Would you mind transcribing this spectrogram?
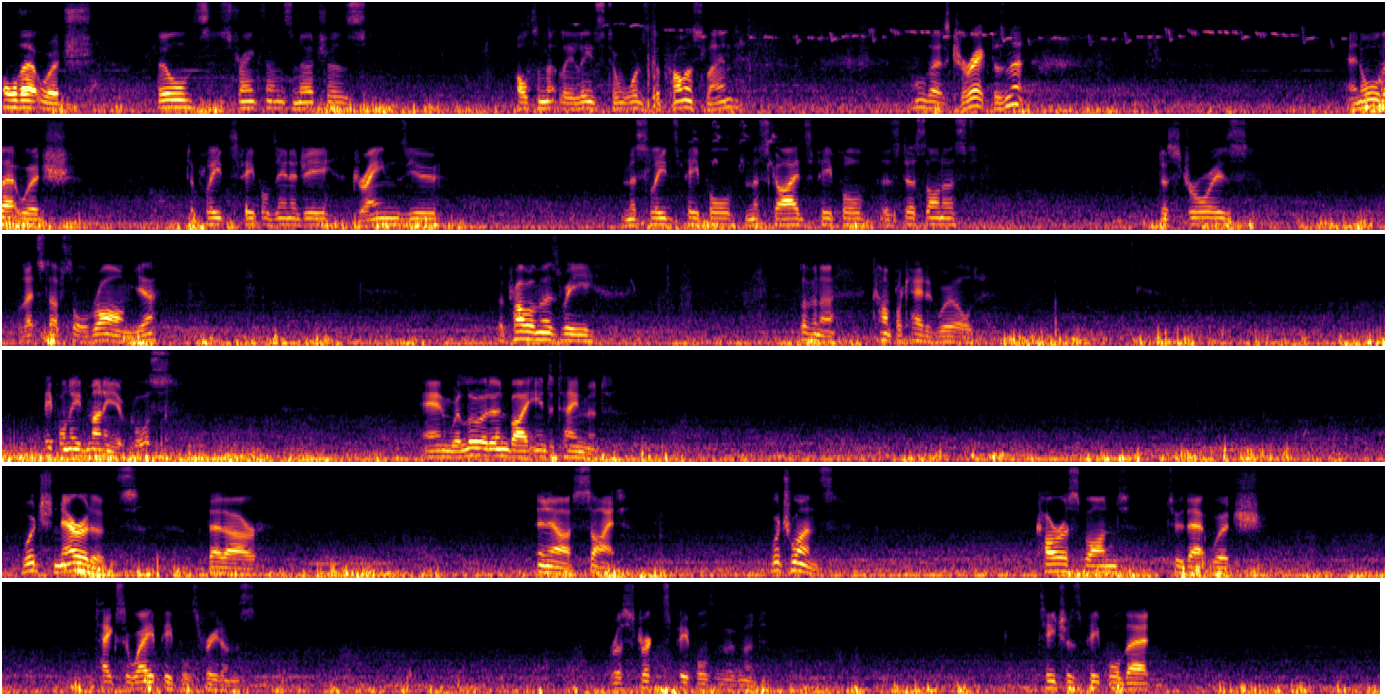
all that which builds, strengthens, nurtures, ultimately leads towards the promised land. All that's correct, isn't it? And all that which depletes people's energy, drains you, misleads people, misguides people, is dishonest, destroys. Well, that stuff's all wrong, yeah? The problem is we live in a complicated world. People need money, of course, and we're lured in by entertainment. Which narratives that are in our sight, which ones? Correspond to that which takes away people's freedoms, restricts people's movement, teaches people that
